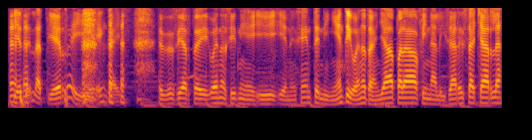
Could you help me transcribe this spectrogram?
Pies en la tierra y venga. Eso es cierto. Y bueno, Sidney, y, en ese entendimiento, y bueno, también ya para finalizar esta charla,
